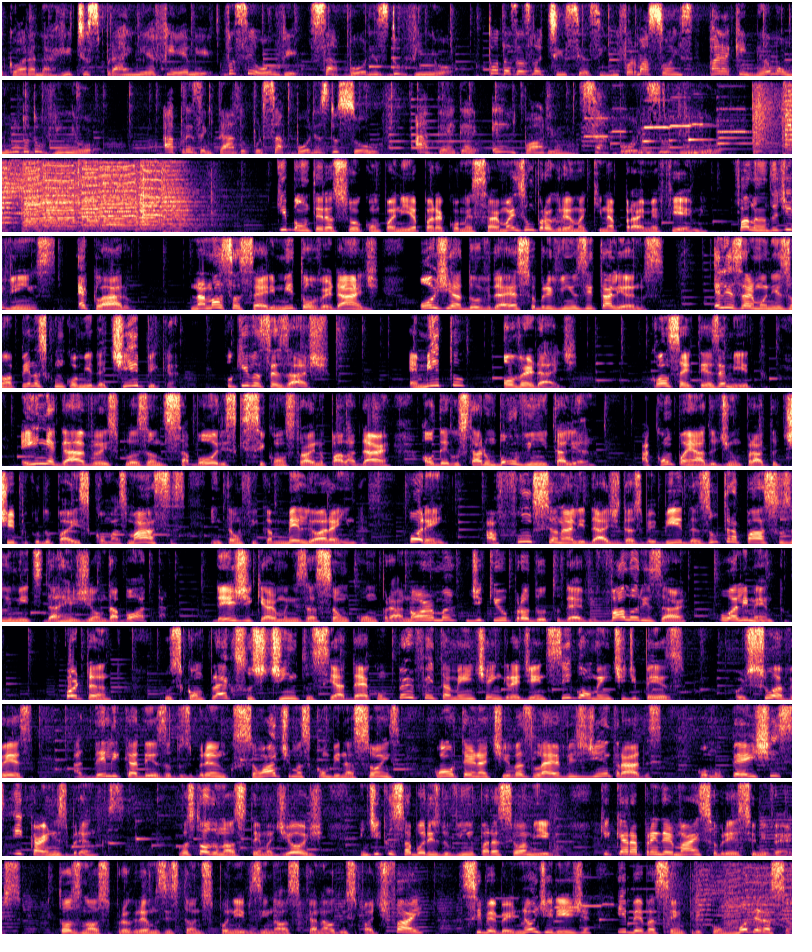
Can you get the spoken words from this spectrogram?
Agora na Ritz Prime FM, você ouve Sabores do Vinho. Todas as notícias e informações para quem ama o mundo do vinho. Apresentado por Sabores do Sul, Adega Emporium. Sabores do Vinho. Que bom ter a sua companhia para começar mais um programa aqui na Prime FM, falando de vinhos. É claro, na nossa série Mito ou Verdade, hoje a dúvida é sobre vinhos italianos. Eles harmonizam apenas com comida típica? O que vocês acham? É mito ou verdade? Com certeza é mito. É inegável a explosão de sabores que se constrói no paladar ao degustar um bom vinho italiano. Acompanhado de um prato típico do país como as massas, então fica melhor ainda. Porém, a funcionalidade das bebidas ultrapassa os limites da região da bota, desde que a harmonização cumpra a norma de que o produto deve valorizar o alimento. Portanto, os complexos tintos se adequam perfeitamente a ingredientes igualmente de peso. Por sua vez, a delicadeza dos brancos são ótimas combinações com alternativas leves de entradas, como peixes e carnes brancas. Gostou do nosso tema de hoje? Indique os sabores do vinho para seu amigo que quer aprender mais sobre esse universo. Todos os nossos programas estão disponíveis em nosso canal do Spotify. Se beber, não dirija e beba sempre com moderação.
